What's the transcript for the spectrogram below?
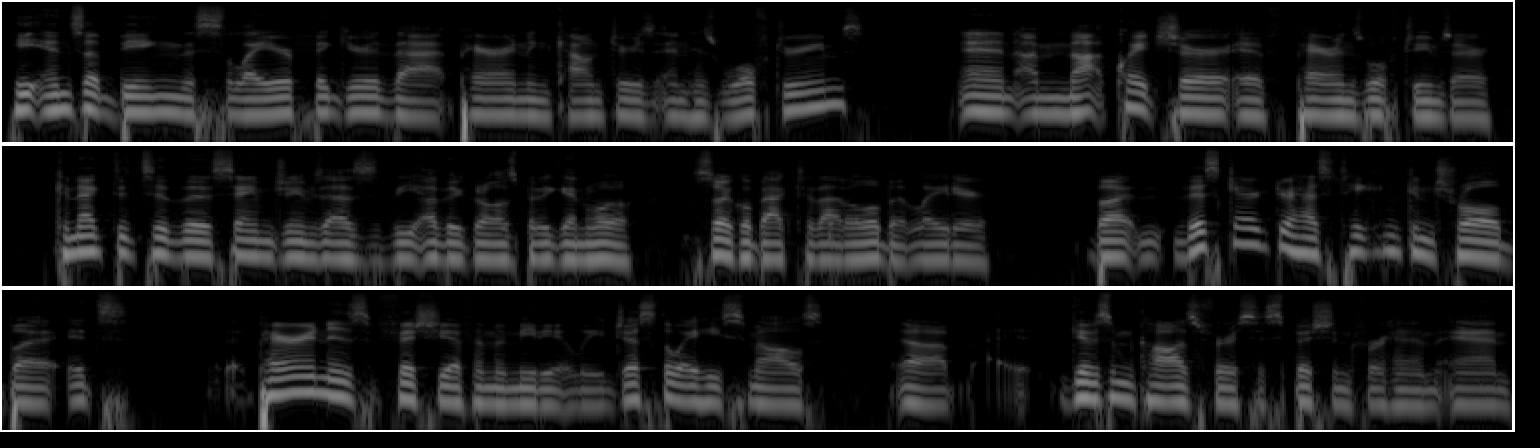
He ends up being the Slayer figure that Perrin encounters in his wolf dreams, and I'm not quite sure if Perrin's wolf dreams are connected to the same dreams as the other girls. But again, we'll circle back to that a little bit later. But this character has taken control, but it's Perrin is fishy of him immediately. Just the way he smells uh, gives him cause for suspicion for him. And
